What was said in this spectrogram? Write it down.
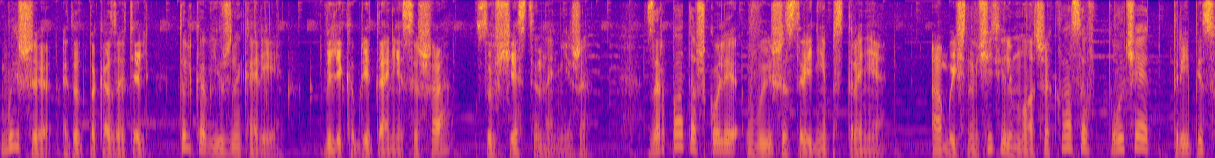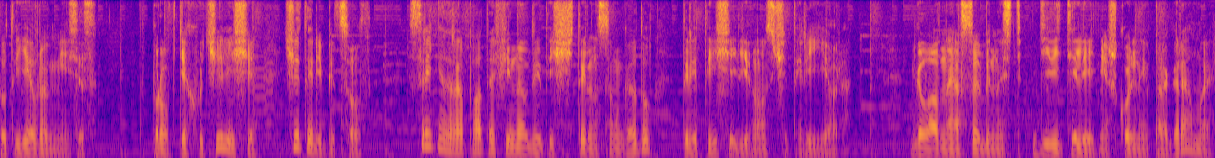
Выше этот показатель только в Южной Корее. В Великобритании и США существенно ниже. Зарплата в школе выше средней по стране. Обычный учитель младших классов получает 3 500 евро в месяц. В профтехучилище 4 500. Средняя зарплата финнов в 2014 году 3094 евро. Главная особенность 9-летней школьной программы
